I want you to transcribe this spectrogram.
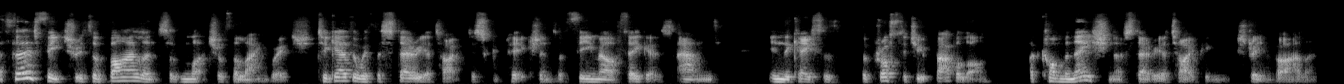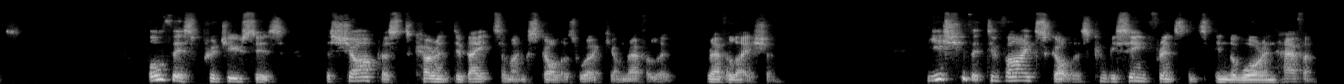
A third feature is the violence of much of the language, together with the stereotype depictions of female figures and, in the case of the prostitute Babylon, a combination of stereotyping and extreme violence. All this produces the sharpest current debates among scholars working on revolu- revelation. The issue that divides scholars can be seen, for instance, in The War in Heaven.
